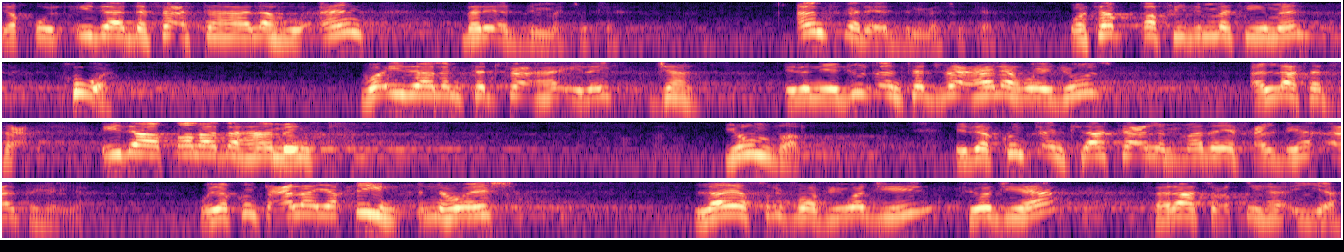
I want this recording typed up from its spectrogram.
يقول إذا دفعتها له أنت برئت ذمتك. أنت برئت ذمتك. وتبقى في ذمته من؟ هو. وإذا لم تدفعها إليه؟ جاز. إذا يجوز أن تدفعها له ويجوز أن لا تدفع. إذا طلبها منك ينظر. إذا كنت أنت لا تعلم ماذا يفعل بها أعطها إياه. وإذا كنت على يقين أنه إيش؟ لا يصرفها في وجهه في وجهها فلا تعطيها إياه.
